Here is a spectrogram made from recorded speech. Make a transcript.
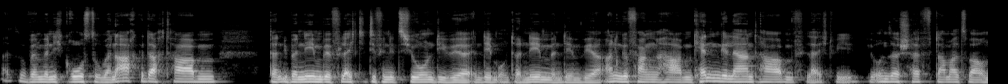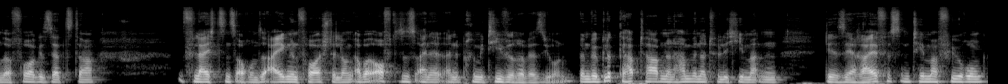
Also wenn wir nicht groß darüber nachgedacht haben, dann übernehmen wir vielleicht die Definition, die wir in dem Unternehmen, in dem wir angefangen haben, kennengelernt haben, vielleicht wie, wie unser Chef damals war, unser Vorgesetzter Vielleicht sind es auch unsere eigenen Vorstellungen, aber oft ist es eine, eine primitivere Version. Wenn wir Glück gehabt haben, dann haben wir natürlich jemanden, der sehr reif ist im Thema Führung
